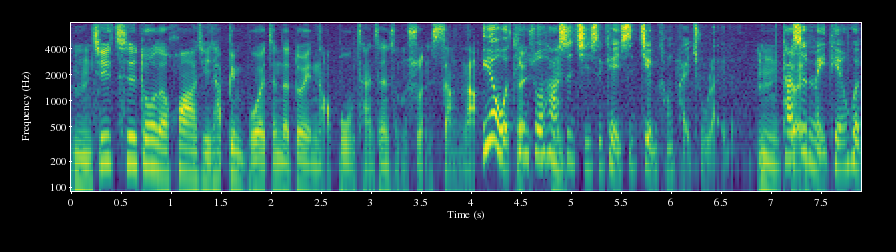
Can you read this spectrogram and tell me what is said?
嗯，其实吃多的话，其实它并不会真的对脑部产生什么损伤啦。因为我听说它是其实可以是健康排出来的，嗯，它是每天会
